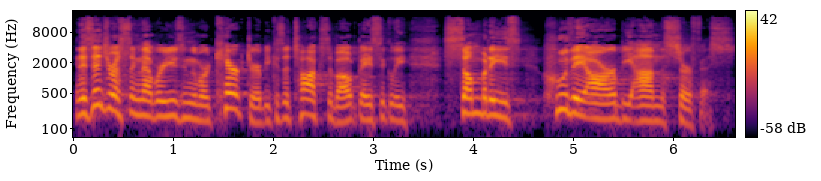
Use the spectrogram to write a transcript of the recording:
And it's interesting that we're using the word character because it talks about basically somebody's who they are beyond the surface.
